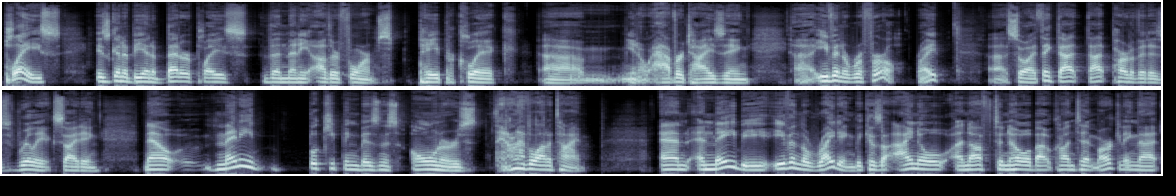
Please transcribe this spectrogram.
place is going to be in a better place than many other forms pay per click, um, you know, advertising, uh, even a referral, right? Uh, so I think that that part of it is really exciting. Now, many bookkeeping business owners they don't have a lot of time, and and maybe even the writing because I know enough to know about content marketing that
